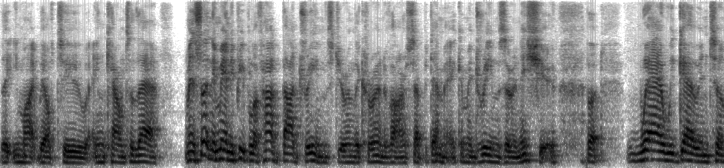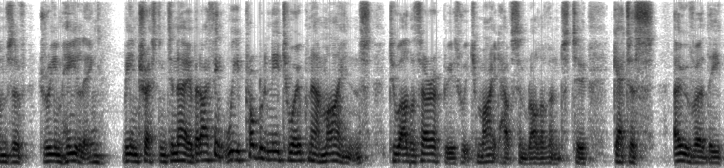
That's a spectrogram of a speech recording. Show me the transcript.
that you might be able to encounter there. I mean, certainly many people have had bad dreams during the coronavirus epidemic. I mean, dreams are an issue, but where we go in terms of dream healing be interesting to know. But I think we probably need to open our minds to other therapies which might have some relevance to get us over the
